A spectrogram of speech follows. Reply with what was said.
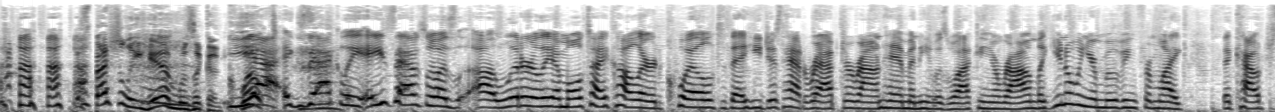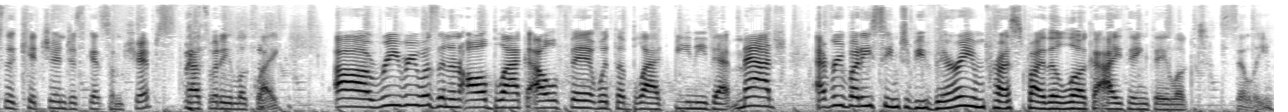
Especially him was like a quilt. yeah, exactly. ASAP's was uh, literally a multicolored quilt that he just had wrapped around him, and he was walking around like you know when you're moving from like the couch to the kitchen, just get some chips. That's what he looked like. Uh, Riri was in an all black outfit with a black beanie that matched. Everybody seemed to be very impressed by the look. I think they looked silly.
